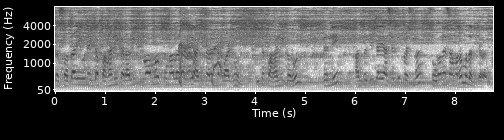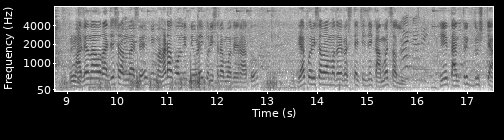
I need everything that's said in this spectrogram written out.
तर स्वतः येऊन एकदा पाहणी करावी किंवा मग कुणाला तरी अधिकाऱ्यांना पाठवून इथं पाहणी करून त्यांनी आमचं जे काही असेल ते प्रश्न सोडवण्यास आम्हाला मदत करावी. माझं नाव राजेश रामदास आहे. मी महाडा कॉलनी देवळाई परिसरामध्ये राहतो. या परिसरामध्ये रस्त्याचे जे कामं चालू आहे. हे तांत्रिकदृष्ट्या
